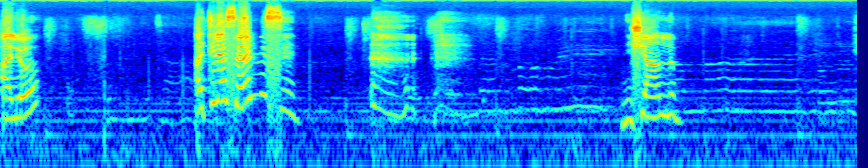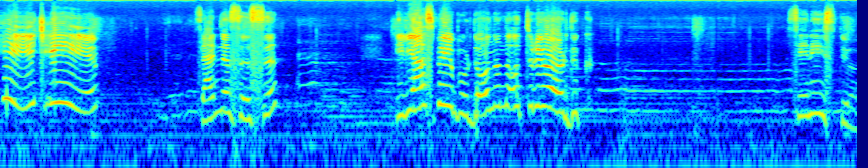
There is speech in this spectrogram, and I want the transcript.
Alo? Atilla sen misin? Nişanlım. Hiç iyiyim. Sen nasılsın? İlyas Bey burada, onunla oturuyorduk. Seni istiyor.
